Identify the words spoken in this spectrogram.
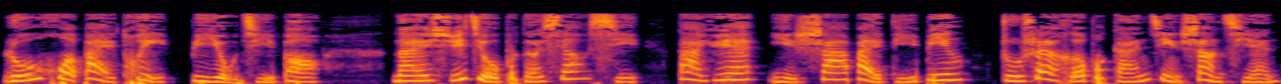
如获败退，必有急报，乃许久不得消息，大约已杀败敌兵。主帅何不赶紧上前，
